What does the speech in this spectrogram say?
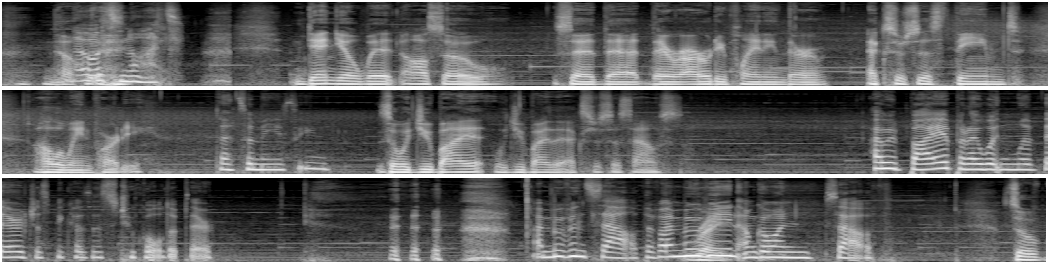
no No, it's not. Danielle Witt also said that they were already planning their exorcist themed Halloween party. That's amazing. So would you buy it? Would you buy the exorcist house? I would buy it, but I wouldn't live there just because it's too cold up there. I'm moving south. If I'm moving, Right. I'm going south. So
